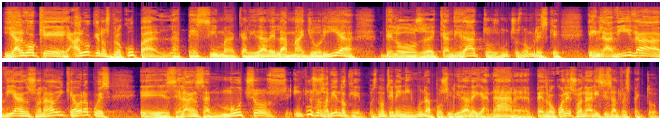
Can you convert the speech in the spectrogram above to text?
Y algo que, algo que nos preocupa, la pésima calidad de la mayoría de los eh, candidatos, muchos nombres que en la vida habían sonado y que ahora pues eh, se lanzan muchos, incluso sabiendo que pues no tienen ninguna posibilidad de ganar. Pedro, ¿cuál es su análisis al respecto?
